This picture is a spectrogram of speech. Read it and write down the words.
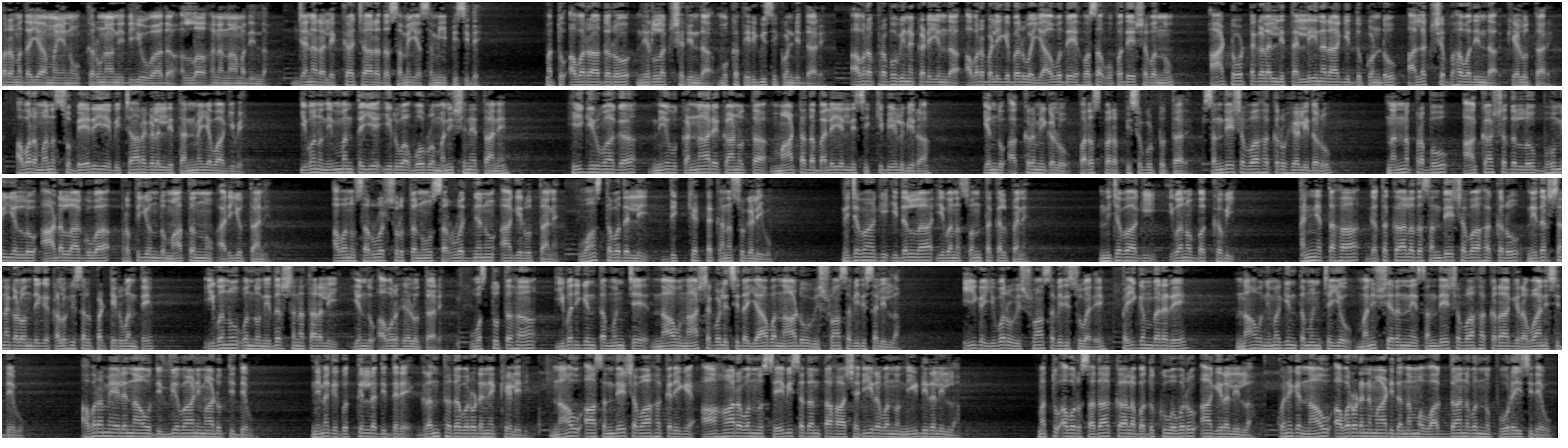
ಪರಮದಯಾಮಯನು ಕರುಣಾನಿಧಿಯೂ ಆದ ಅಲ್ಲಾಹನ ನಾಮದಿಂದ ಜನರ ಲೆಕ್ಕಾಚಾರದ ಸಮಯ ಸಮೀಪಿಸಿದೆ ಮತ್ತು ಅವರಾದರೋ ನಿರ್ಲಕ್ಷ್ಯದಿಂದ ಮುಖ ತಿರುಗಿಸಿಕೊಂಡಿದ್ದಾರೆ. ಅವರ ಪ್ರಭುವಿನ ಕಡೆಯಿಂದ ಅವರ ಬಳಿಗೆ ಬರುವ ಯಾವುದೇ ಹೊಸ ಉಪದೇಶವನ್ನು ಆಟೋಟಗಳಲ್ಲಿ ತಲ್ಲೀನರಾಗಿದ್ದುಕೊಂಡು ಅಲಕ್ಷ್ಯ ಭಾವದಿಂದ ಕೇಳುತ್ತಾರೆ. ಅವರ ಮನಸ್ಸು ಬೇರೆಯೇ ವಿಚಾರಗಳಲ್ಲಿ ತನ್ಮಯವಾಗಿವೆ. ಇವನು ನಿಮ್ಮಂತೆಯೇ ಇರುವ ಓರ್ವ ಮನುಷ್ಯನೇ ತಾನೆ. ಹೀಗಿರುವಾಗ ನೀವು ಕಣ್ಣಾರೆ ಕಾಣುತ್ತಾ ಮಾಟದ ಬಲೆಯಲ್ಲಿ ಸಿಕ್ಕಿ ಬೀಳುವಿರಾ? ಎಂದು ಅಕ್ರಮಿಗಳು ಪರಸ್ಪರ ಪಿಸುಗುಟ್ಟುತ್ತಾರೆ. ಸಂದೇಶವಾಹಕರು ಹೇಳಿದರು, ನನ್ನ ಪ್ರಭು ಆಕಾಶದಲ್ಲೂ ಭೂಮಿಯಲ್ಲೂ ಆಡಲಾಗುವ ಪ್ರತಿಯೊಂದು ಮಾತನ್ನು ಅರಿಯುತ್ತಾನೆ. ಅವನು ಸರ್ವಶ್ರುತನೂ ಸರ್ವಜ್ಞನೂ ಆಗಿರುತ್ತಾನೆ. ವಾಸ್ತವದಲ್ಲಿ ದಿಕ್ಕೆಟ್ಟ ಕನಸುಗಳಿವು. ನಿಜವಾಗಿ ಇದೆಲ್ಲ ಇವನ ಸ್ವಂತ ಕಲ್ಪನೆ. ನಿಜವಾಗಿ ಇವನೊಬ್ಬ ಕವಿ. ಅನ್ಯತಃ ಗತಕಾಲದ ಸಂದೇಶವಾಹಕರು ನಿದರ್ಶನಗಳೊಂದಿಗೆ ಕಳುಹಿಸಲ್ಪಟ್ಟಿರುವಂತೆ ಇವನು ಒಂದು ನಿದರ್ಶನ ತರಲಿ ಎಂದು ಅವರು ಹೇಳುತ್ತಾರೆ. ವಸ್ತುತಃ ಇವರಿಗಿಂತ ಮುಂಚೆ ನಾವು ನಾಶಗೊಳಿಸಿದ ಯಾವ ನಾಡು ವಿಶ್ವಾಸವಿರಿಸಲಿಲ್ಲ. ಈಗ ಇವರು ವಿಶ್ವಾಸವಿರಿಸುವರೆ, ಪೈಗಂಬರರೇ, ನಾವು ನಿಮಗಿಂತ ಮುಂಚೆಯೂ ಮನುಷ್ಯರನ್ನೇ ಸಂದೇಶವಾಹಕರಾಗಿ ರವಾನಿಸಿದ್ದೆವು. ಅವರ ಮೇಲೆ ನಾವು ದಿವ್ಯವಾಣಿ ಮಾಡುತ್ತಿದ್ದೆವು. ನಿಮಗೆ ಗೊತ್ತಿಲ್ಲದಿದ್ದರೆ ಗ್ರಂಥದವರೊಡನೆ ಕೇಳಿರಿ. ನಾವು ಆ ಸಂದೇಶವಾಹಕರಿಗೆ ಆಹಾರವನ್ನು ಸೇವಿಸದಂತಹ ಶರೀರವನ್ನು ನೀಡಿರಲಿಲ್ಲ. ಮತ್ತು ಅವರು ಸದಾಕಾಲ ಬದುಕುವವರೂ ಆಗಿರಲಿಲ್ಲ. ಕೊನೆಗೆ ನಾವು ಅವರೊಡನೆ ಮಾಡಿದ ನಮ್ಮ ವಾಗ್ದಾನವನ್ನು ಪೂರೈಸಿದೆವು.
